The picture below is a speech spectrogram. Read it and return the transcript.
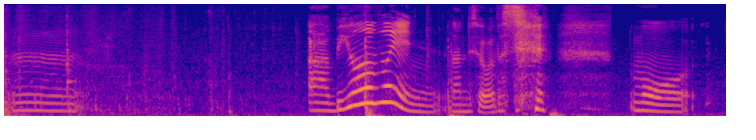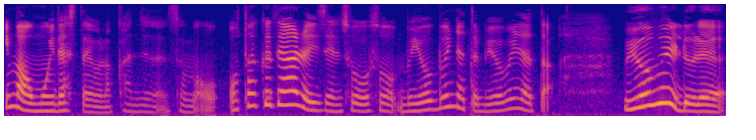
うん。あ美容部員なんですよ私。もう今思い出したような感じなんです。よオタクである以前そうそう美容部員だった美容部員だった。美容部員のね。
